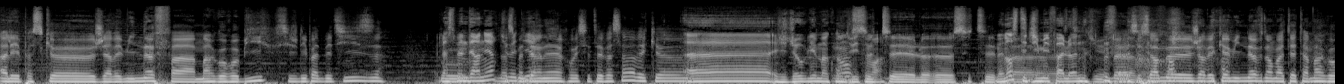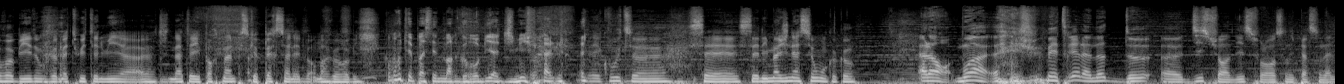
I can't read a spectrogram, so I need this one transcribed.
Allez, parce que j'avais mis 9 à Margot Robbie, si je dis pas de bêtises. La Ou- semaine dernière, La tu veux semaine dire dernière, oui, c'était pas ça avec. euh, Euh, j'ai déjà oublié ma Non, conduite moi. c'était le, euh, c'était. Non, c'était Jimmy Fallon. c'était bah, Fallon. c'est ça, mais j'avais quand même mis 9 dans ma tête à Margot Robbie, donc je vais mettre 8,5 à Nathalie Portman, parce que personne n'est devant Margot Robbie. Comment t'es passé de Margot Robbie à Jimmy Fallon? Mais écoute, euh, c'est c'est l'imagination, mon coco. Alors, moi, je mettrais la note de euh, 10 sur 10 sur le ressenti personnel.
